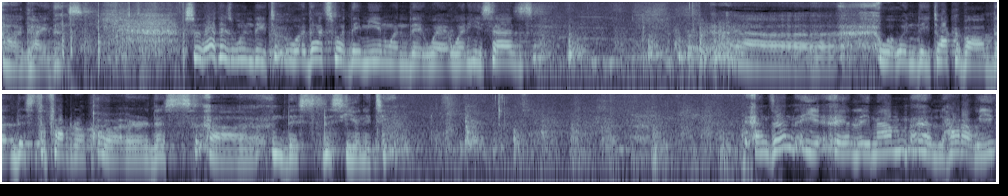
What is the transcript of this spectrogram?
uh, guidance. So that is when they. That's what they mean when they when He says when they talk about this tafarruq or this, uh, this, this unity. And then الإمام الهروي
